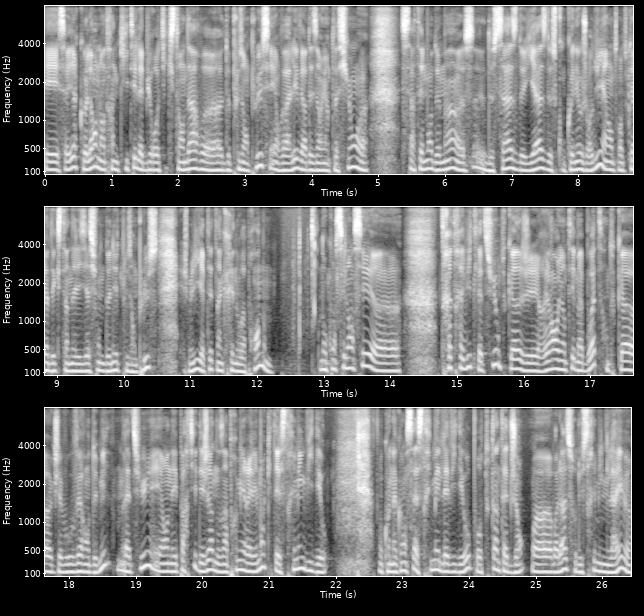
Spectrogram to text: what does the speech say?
Et ça veut dire que là, on est en train de quitter la bureautique standard euh, de plus en plus et on va aller vers des orientations euh, certainement demain euh, de SaaS, de IaaS, de ce qu'on connaît aujourd'hui, hein, en tout cas d'externalisation de données de plus en plus. Et je me dis, il y a peut-être un créneau à prendre. Donc on s'est lancé euh, très très vite là-dessus. En tout cas, j'ai réorienté ma boîte, en tout cas que j'avais ouvert en 2000 là-dessus, et on est parti déjà dans un premier élément qui était le streaming vidéo. Donc on a commencé à streamer de la vidéo pour tout un tas de gens, euh, voilà, sur du streaming live.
